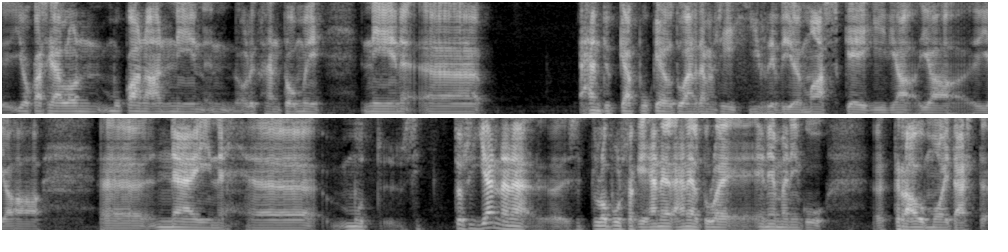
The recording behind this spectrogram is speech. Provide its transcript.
joka siellä on mukana, niin oliko hän Tomi, niin äh, hän tykkää pukeutua aina tämmöisiin hirviömaskeihin ja, ja, ja äh, näin. Äh, Mutta tosi jännänä sit lopussakin hänellä, hänellä tulee enemmän niinku traumoi tästä,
